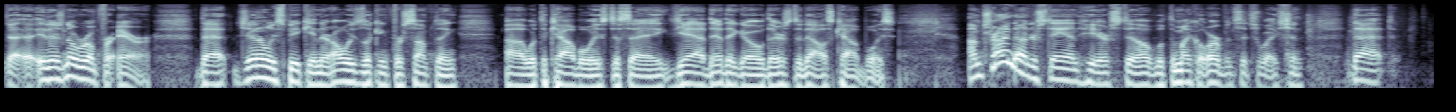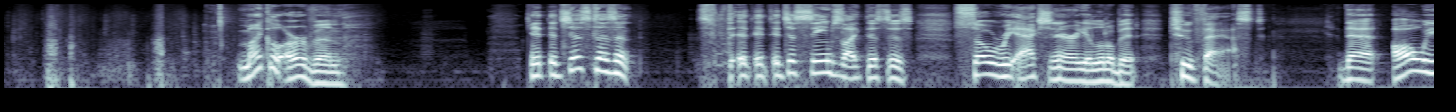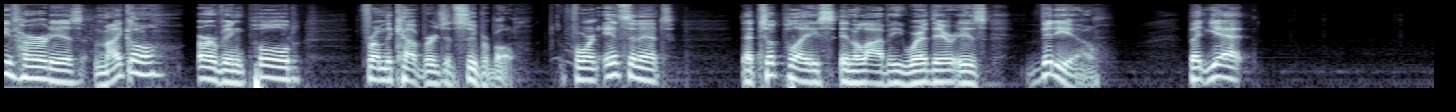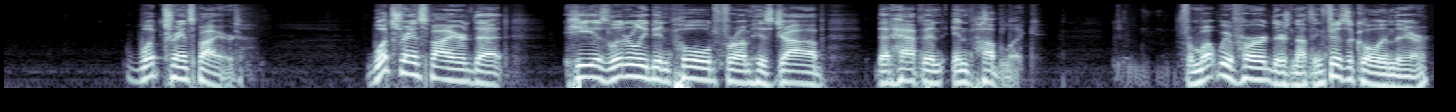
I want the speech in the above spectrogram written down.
uh, there's no room for error. That generally speaking, they're always looking for something uh, with the Cowboys to say, yeah, there they go. There's the Dallas Cowboys. I'm trying to understand here still with the Michael Irvin situation that Michael Irvin, it, it just doesn't, it, it, it just seems like this is so reactionary a little bit too fast that all we've heard is Michael Irving pulled from the coverage at Super Bowl for an incident that took place in the lobby where there is video, but yet what transpired? What transpired that he has literally been pulled from his job that happened in public? From what we've heard, there's nothing physical in there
